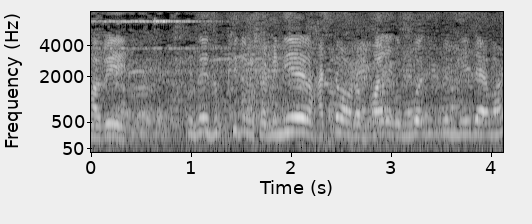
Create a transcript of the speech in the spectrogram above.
হবে। কিন্তু দুঃখিত বিষয়, আমি নিয়ে হাঁটতে পারব না, ভয় লাগে মোবাইল নিয়ে যায় আমার।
